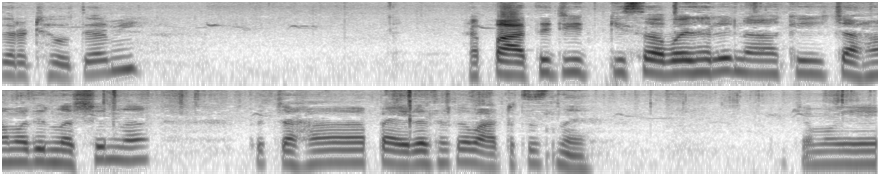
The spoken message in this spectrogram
जरा ठेवते आम्ही. ह्या पातेची इतकी सवय झाली ना की चहामध्ये नसेल ना तर चहा प्यायल्यासारखं वाटतच नाही. त्याच्यामुळे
